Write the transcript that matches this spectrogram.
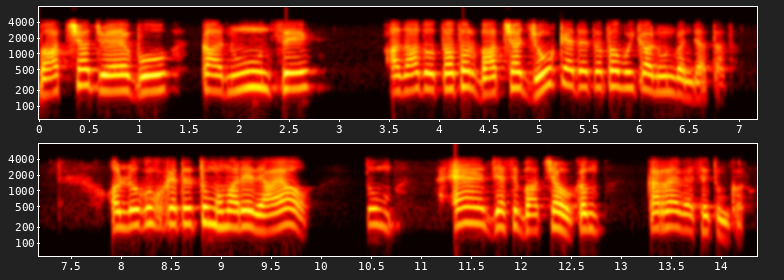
बादशाह जो है वो कानून से आज़ाद होता था और बादशाह जो कह देता था वही कानून बन जाता था। और लोगों को कहते थे, तुम हमारे रियाया हो तुम है जैसे बादशाह हुक्म कर रहा है, वैसे तुम करो।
